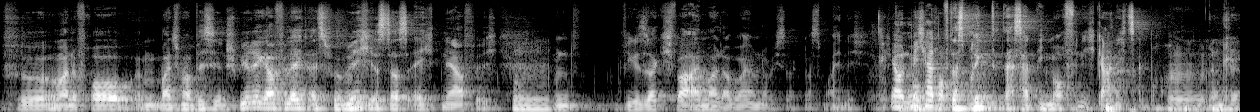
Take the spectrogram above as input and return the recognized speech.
für meine Frau manchmal ein bisschen schwieriger vielleicht als für mich, ist das echt nervig. Und wie gesagt, ich war einmal dabei und da habe ich gesagt, das mache ich nicht. Ich Ja, und mich hat- drauf. das bringt, das hat ihm auch, finde ich, gar nichts gebracht. Okay.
